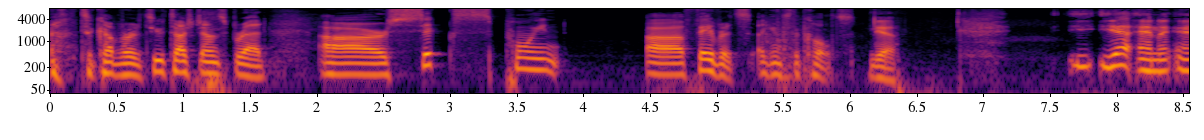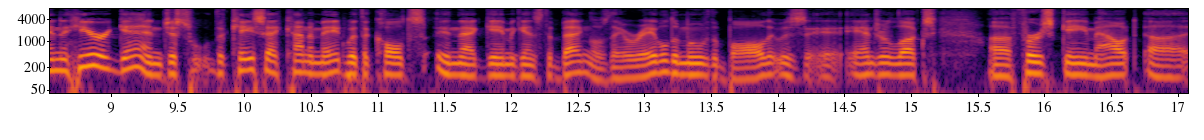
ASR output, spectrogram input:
to cover a two touchdown spread, are six point uh, favorites against the Colts. Yeah. Yeah, and and here again, just the case I kind of made with the Colts in that game against the Bengals. They were able to move the ball. It was uh, Andrew Luck's uh, first game out uh,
